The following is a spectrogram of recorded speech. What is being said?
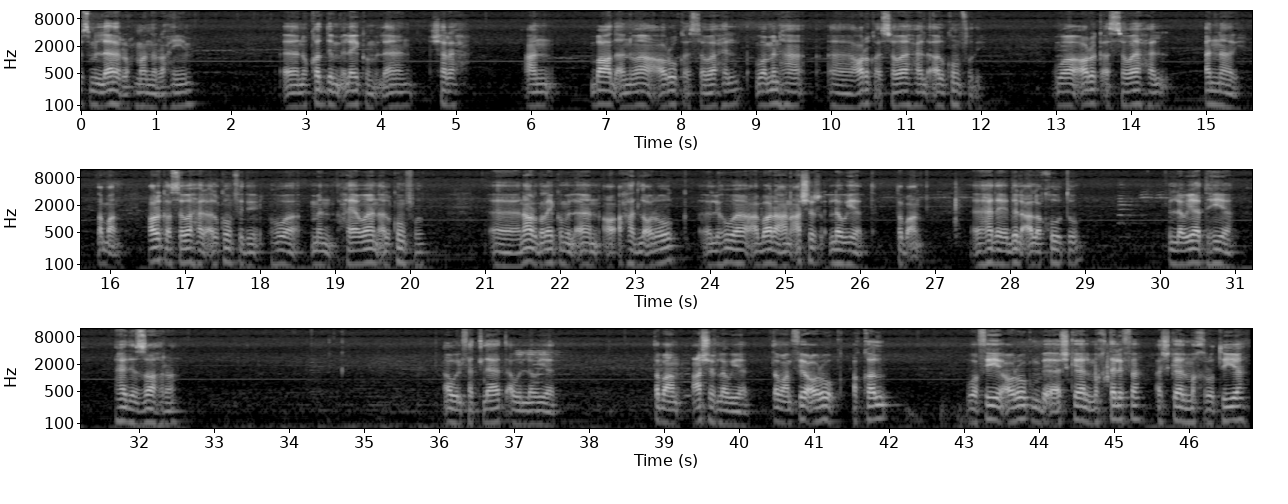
بسم الله الرحمن الرحيم. آه، نقدم إليكم الآن شرح عن بعض أنواع عروق السواحل ومنها آه، عرق السواحل القنفذي وعرق السواحل الناري. طبعا عرق السواحل القنفذي هو من حيوان القنفذ. آه، نعرض عليكم الآن أحد العروق اللي هو عبارة عن عشر لويات. طبعا هذا يدل على قوته. اللويات هي هذه الظاهرة أو الفتلات أو اللويات. طبعا عشر لويات. طبعا في عروق أقل وفي عروق بأشكال مختلفة أشكال مخروطية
